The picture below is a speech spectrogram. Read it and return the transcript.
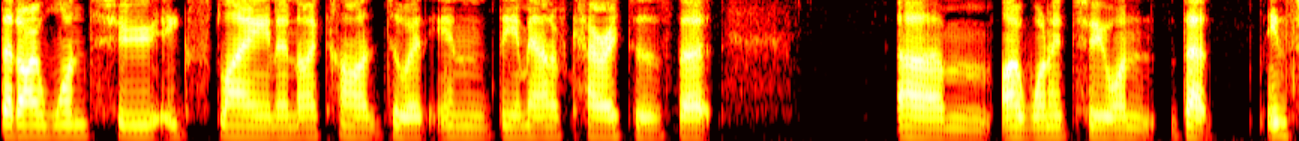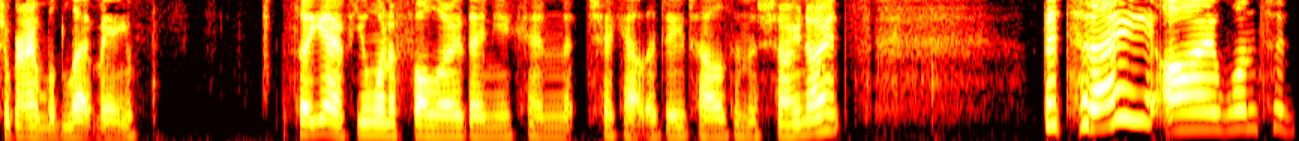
that I want to explain, and I can't do it in the amount of characters that um, I wanted to on that Instagram would let me. So, yeah, if you want to follow, then you can check out the details in the show notes. But today I wanted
